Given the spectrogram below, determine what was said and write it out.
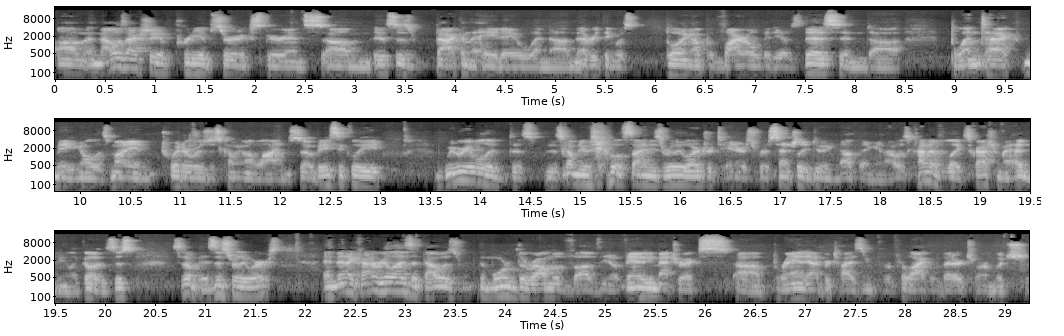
Um, and that was actually a pretty absurd experience. Um, this is back in the heyday when um, everything was blowing up with viral videos. This and uh, Blendtec making all this money, and Twitter was just coming online. So basically, we were able to this this company was able to sign these really large retainers for essentially doing nothing. And I was kind of like scratching my head and being like, "Oh, is this is this how business really works?" And then I kind of realized that that was the more of the realm of, of you know vanity metrics, uh, brand advertising, for, for lack of a better term, which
